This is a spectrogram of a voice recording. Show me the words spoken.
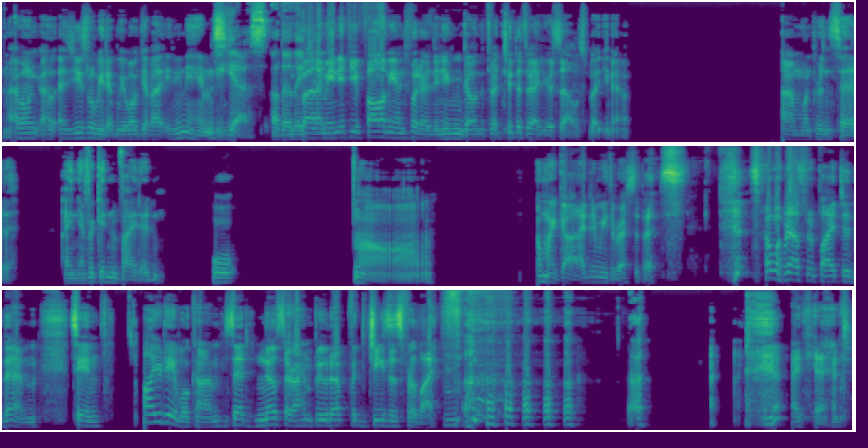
I won't, uh, as usual, we, we won't give out any names. Yes, although they but I mean, if you follow me on Twitter, then you can go the thre- to the thread yourselves. But you know, um, one person said, "I never get invited." Well, oh, oh my god, I didn't read the rest of this. Someone else replied to them saying, "All your day will come." He said, "No, sir, I'm booed up with Jesus for life." I can't.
